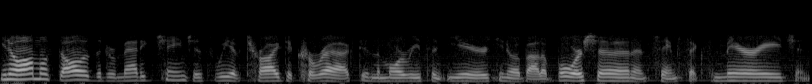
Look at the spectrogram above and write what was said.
You know, almost all of the dramatic changes we have tried to correct in the more recent years, you know, about abortion and same sex marriage and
